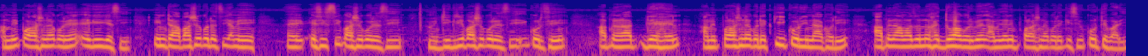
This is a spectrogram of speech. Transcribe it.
আমি পড়াশোনা করে এগিয়ে গেছি। ইন্টার পাশও করেছি, আমি এসএসসি পাশও করেছি, আমি ডিগ্রি পাশও করেছি, করছি। আপনারা দেখেন, আমি পড়াশোনা করে কি করি, না করি। আপনারা আমার জন্য দোয়া করবেন, আমি জানি পড়াশোনা করে কিছু করতে পারি।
